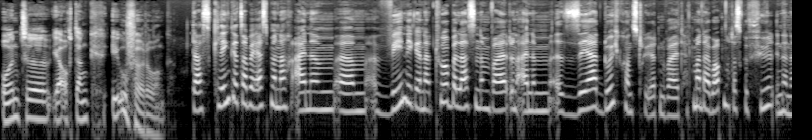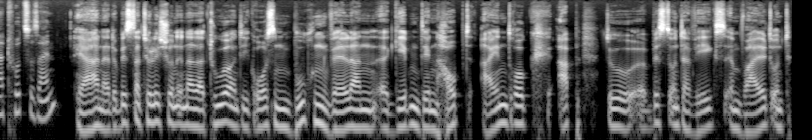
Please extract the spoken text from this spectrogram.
und äh, ja auch dank EU-Förderung. Das klingt jetzt aber erstmal nach einem ähm, weniger naturbelassenen Wald und einem äh, sehr durchkonstruierten Wald. Hat man da überhaupt noch das Gefühl, in der Natur zu sein? Ja, na, du bist natürlich schon in der Natur und die großen Buchenwäldern äh, geben den Haupteindruck ab. Du äh, bist unterwegs im Wald und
